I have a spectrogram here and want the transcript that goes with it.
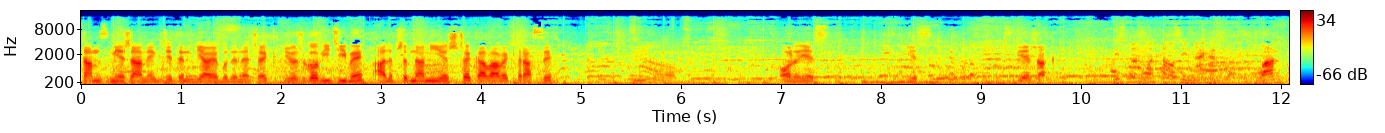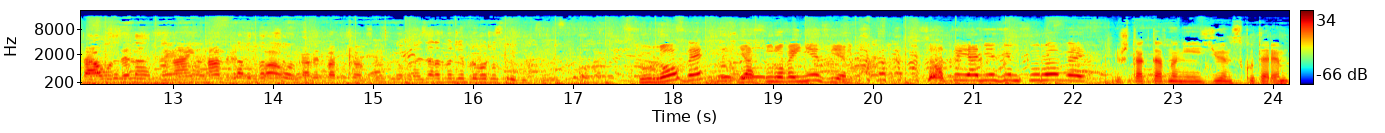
Tam zmierzamy, gdzie ten biały budyneczek, już go widzimy, ale przed nami jeszcze kawałek trasy. Ale jest, jest zwierzak. This one 1,900. 1900. Prawie Wow, 2000. prawie 2000. Dobra, i zaraz będziemy próbować ostrygi. Surowe? Ja surowej nie zjem. Co ty, ja nie zjem surowej. Już tak dawno nie jeździłem skuterem,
